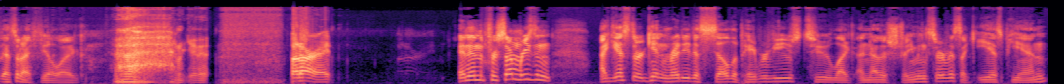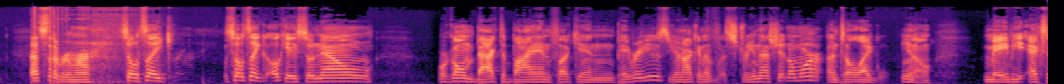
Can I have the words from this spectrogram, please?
That's what I feel like. I don't get it. But all right. And then for some reason, I guess they're getting ready to sell the pay per views to like another streaming service like ESPN. That's the rumor. So it's like, so it's like, okay, so now we're going back to buying fucking pay per views. You're not gonna stream that shit no more until like you know maybe x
